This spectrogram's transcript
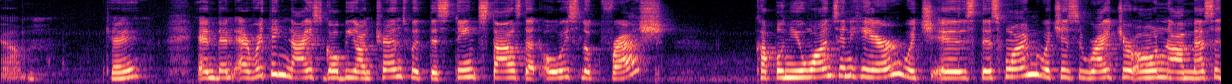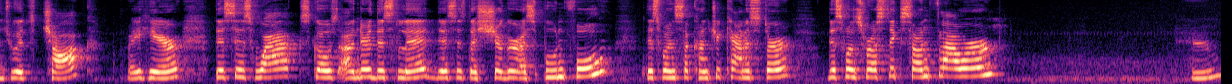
Um, okay. And then everything nice, go beyond trends with distinct styles that always look fresh couple new ones in here which is this one which is write your own uh, message with chalk right here. This is wax goes under this lid. This is the sugar a spoonful. This one's a country canister. This one's rustic sunflower. Hmm.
